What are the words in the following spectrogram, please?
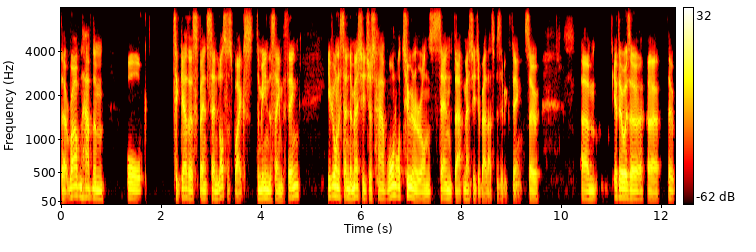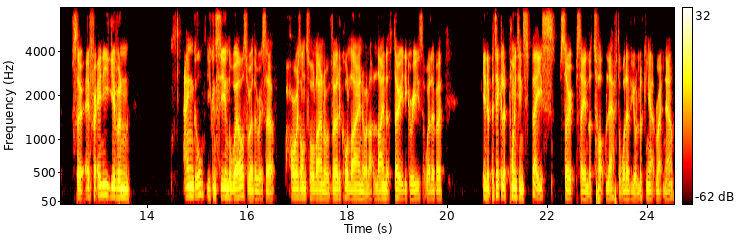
that rather than have them all together spend, send lots of spikes to mean the same thing, if you want to send a message, just have one or two neurons send that message about that specific thing. So um, if there was a, the, so for any given angle you can see in the world, so whether it's a horizontal line or a vertical line or a line at 30 degrees or whatever, in a particular point in space, so say in the top left or whatever you're looking at right now,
